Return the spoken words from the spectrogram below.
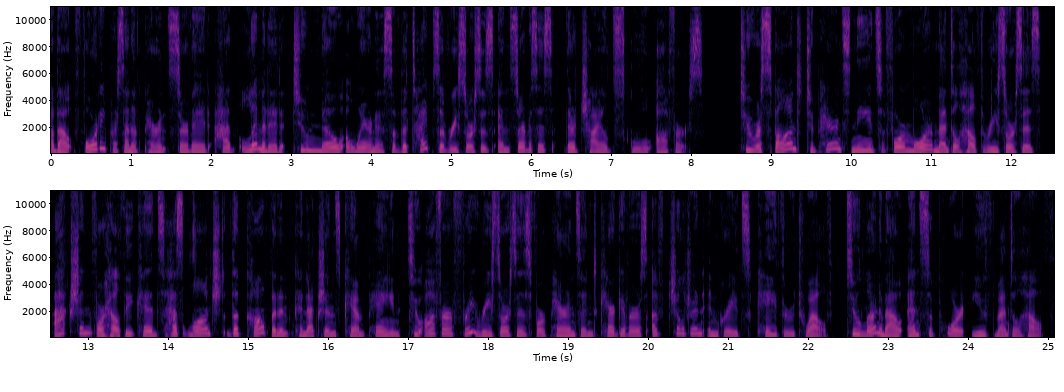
About 40% of parents surveyed had limited to no awareness of the types of resources and services their child's school offers. To respond to parents' needs for more mental health resources, Action for Healthy Kids has launched the Confident Connections campaign to offer free resources for parents and caregivers of children in grades K through 12 to learn about and support youth mental health.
